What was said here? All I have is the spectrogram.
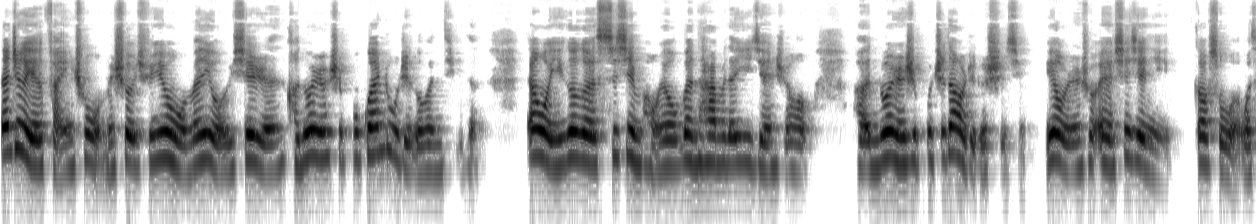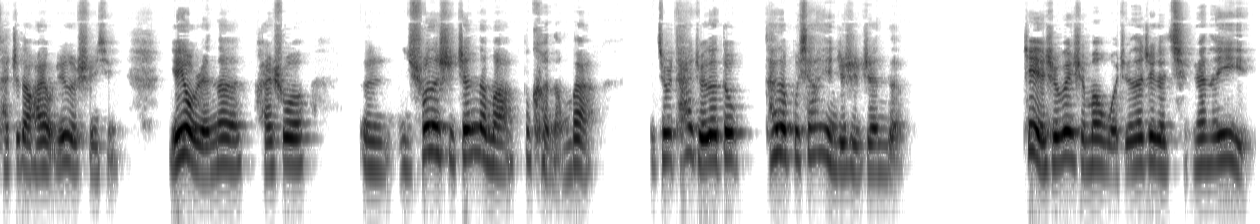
但这个也反映出我们社区，因为我们有一些人，很多人是不关注这个问题的。当我一个个私信朋友问他们的意见时候，很多人是不知道这个事情，也有人说，哎呀，谢谢你告诉我，我才知道还有这个事情。也有人呢还说，嗯，你说的是真的吗？不可能吧？就是他觉得都他都不相信这是真的。这也是为什么我觉得这个请愿的意义。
